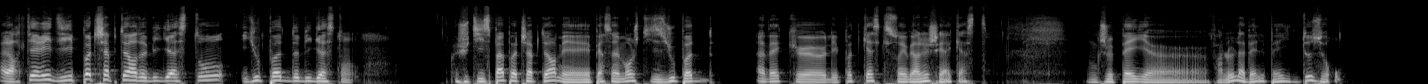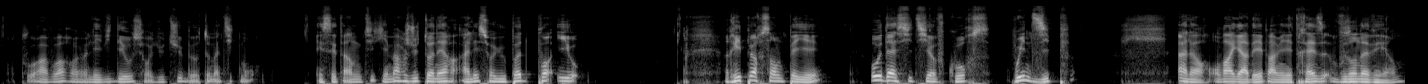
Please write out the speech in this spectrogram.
Alors, Terry dit Podchapter de Bigaston, YouPod de Bigaston. J'utilise pas PodChapter, mais personnellement, j'utilise YouPod avec euh, les podcasts qui sont hébergés chez Acast. Donc je paye, euh, enfin le label paye 2 euros pour avoir euh, les vidéos sur YouTube automatiquement. Et c'est un outil qui marche du tonnerre. Allez sur youpod.io. Reaper sans le payer. Audacity of course. WinZip. Alors, on va regarder parmi les 13, vous en avez un.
